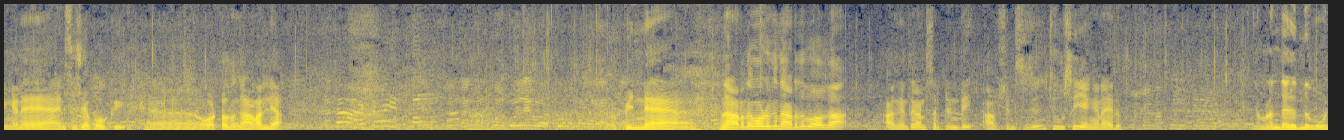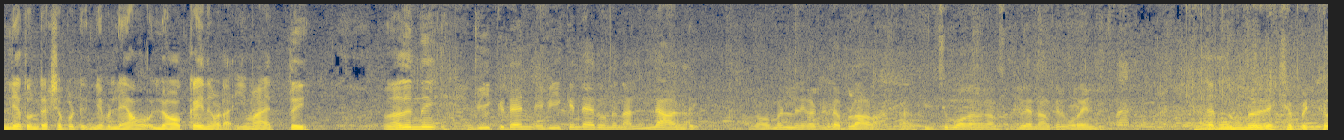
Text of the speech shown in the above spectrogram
ഇങ്ങനെ അനുസരിച്ചാ പോക്ക്. ഓട്ടോ ഒന്നും കാണില്ല പിന്നെ നടന്നു പോകണമെങ്കിൽ നടന്നു പോകാം. അങ്ങനത്തെ കൺസെപ്റ്റ് ഉണ്ട്. ആവശ്യമനുസരിച്ച് ചൂസ് ചെയ്യാം എങ്ങനെയായാലും. നമ്മളെന്തായാലും ഇന്ന് പോകണില്ലാത്തതുകൊണ്ട് രക്ഷപ്പെട്ടു. ഇനിയിപ്പോൾ ലോക്കായിന്ന് ഇവിടെ ഈ മയത്ത്. അതിന്ന് വീക്ക് ഡേ വീക്കെൻഡ് ആയതുകൊണ്ട് നല്ല ആളുണ്ട്. നോർമൽ ഉള്ളതിനെക്കാട്ടും ഡബിൾ ആളാണ് കാരണം തിരിച്ചു പോകാൻ കൺസെപ്റ്റ് വരുന്ന ആൾക്കാർ കുറേ ഉണ്ട് എന്തായാലും നമ്മൾ രക്ഷപ്പെട്ടു.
